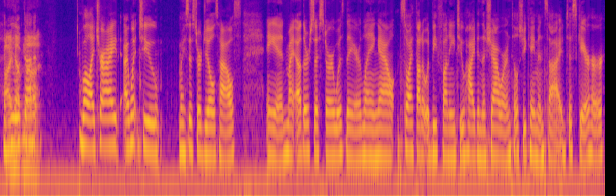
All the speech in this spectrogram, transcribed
Have I you have looked at not. it? Well, I tried. I went to my sister Jill's house, and my other sister was there laying out. So I thought it would be funny to hide in the shower until she came inside to scare her.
